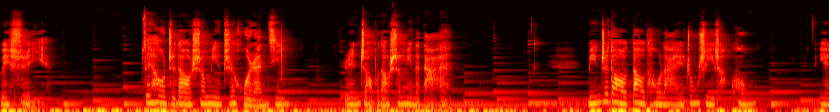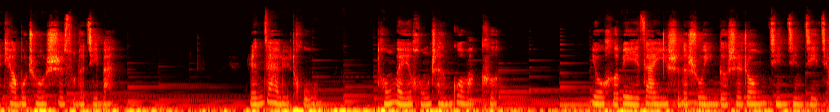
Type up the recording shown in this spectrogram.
为事业，最后直到生命之火燃尽，仍找不到生命的答案。明知道到头来终是一场空，也跳不出世俗的羁绊。人在旅途，同为红尘过往客，又何必在一时的输赢得失中斤斤计较？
